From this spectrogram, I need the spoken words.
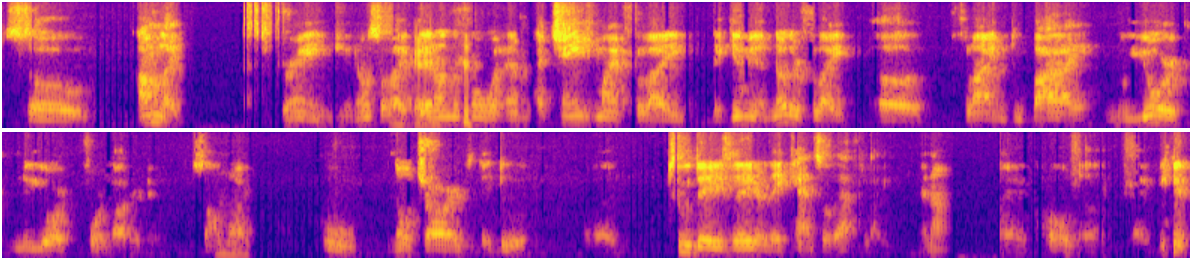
So I'm like, strange, you know. So I Okay. get on the phone with them. I change my flight. They give me another flight, uh, flying Dubai, New York, New York, Fort Lauderdale. So I'm Mhm. like, cool, no charge. They do it. Uh, two days later, they cancel that flight, and I'm like, hold up, like,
